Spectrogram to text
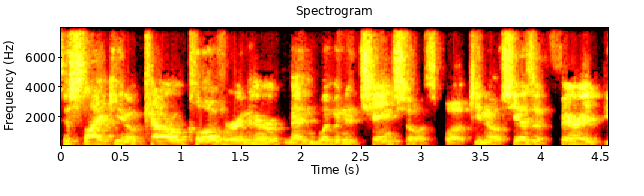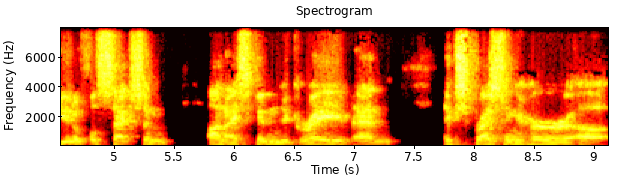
just like you know Carol Clover in her Men, Women, and Chainsaws book. You know, she has a very beautiful section on "I Spit in the Grave" and expressing her uh,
